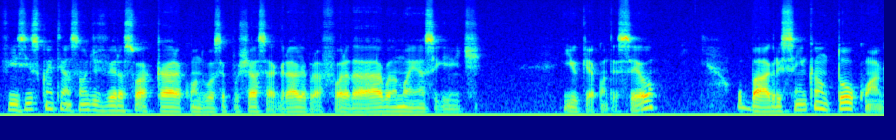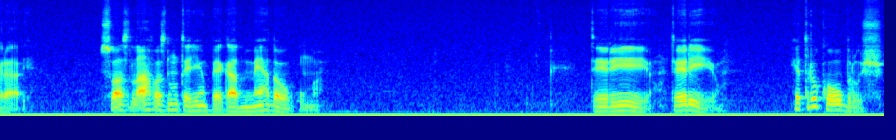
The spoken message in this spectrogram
Fiz isso com a intenção de ver a sua cara quando você puxasse a gralha para fora da água na manhã seguinte. E o que aconteceu? O bagre se encantou com a gralha. Suas larvas não teriam pegado merda alguma. Teriam, teriam, retrucou o bruxo,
